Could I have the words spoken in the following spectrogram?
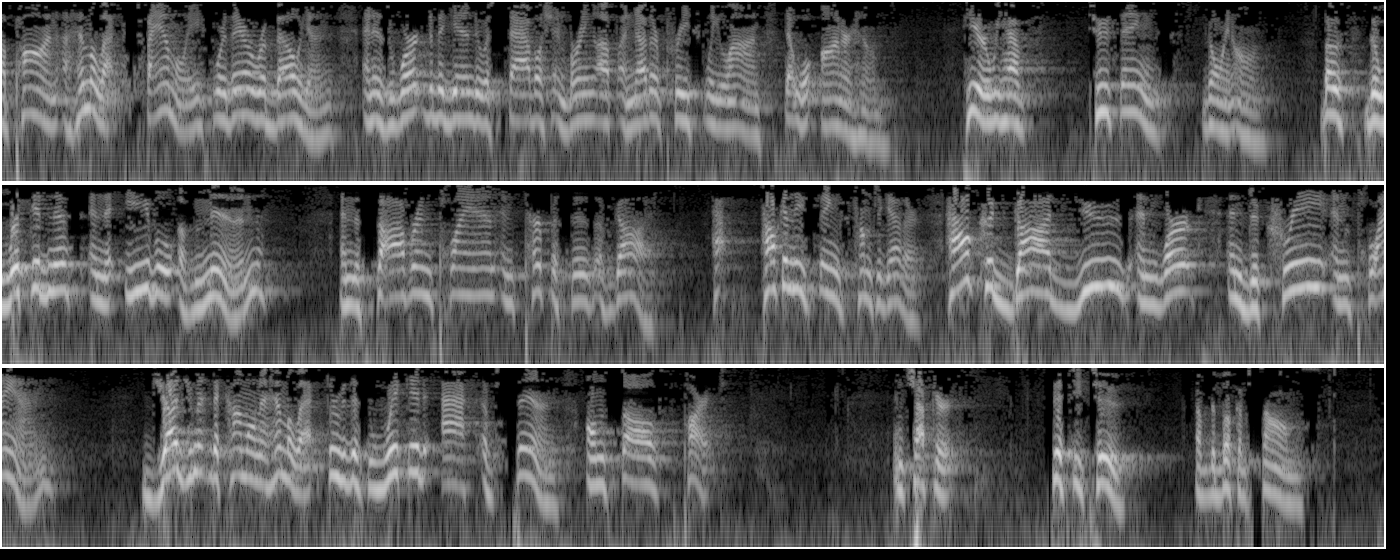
upon Ahimelech's family for their rebellion and his work to begin to establish and bring up another priestly line that will honor him. Here we have two things going on both the wickedness and the evil of men and the sovereign plan and purposes of God. How, how can these things come together? How could God use and work and decree and plan judgment to come on Ahimelech through this wicked act of sin on Saul's part? In chapter 52, of the book of Psalms,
